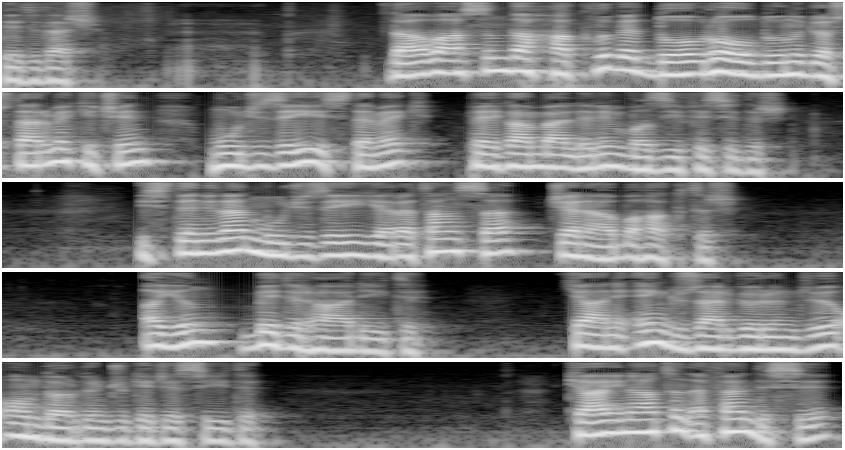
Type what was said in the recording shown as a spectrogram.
dediler. Davasında haklı ve doğru olduğunu göstermek için mucizeyi istemek peygamberlerin vazifesidir. İstenilen mucizeyi yaratansa Cenab-ı Hak'tır. Ayın Bedir haliydi. Yani en güzel göründüğü 14. gecesiydi. Kainatın efendisi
